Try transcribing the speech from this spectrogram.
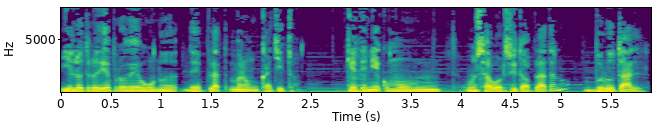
Y el otro día probé uno de plátano, bueno, un cachito, que tenía como un, un saborcito a plátano brutal.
